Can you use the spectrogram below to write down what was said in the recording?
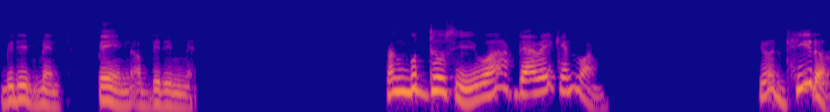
bereavement, pain of bereavement. Sanbuddhosi, you are the awakened one. You are dhira.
